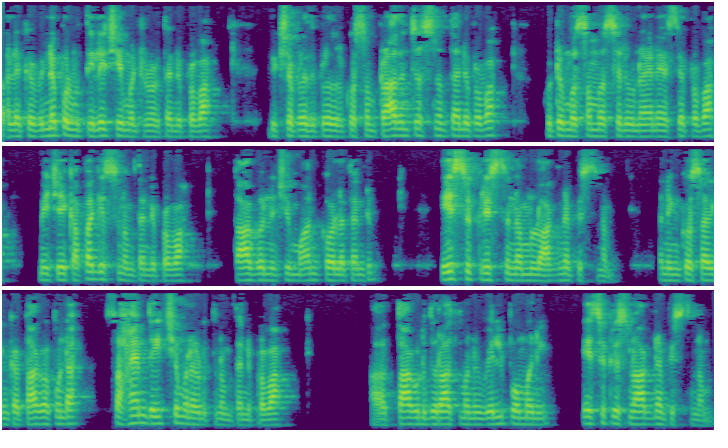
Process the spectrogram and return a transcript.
వాళ్ళ యొక్క విన్నపములు తెలియచేయమంటున్నారు తండ్రి ప్రభా. భిక్ష ప్రతి ప్రజల కోసం ప్రార్థన చేస్తున్నాం తండ్రి ప్రభా. కుటుంబ సమస్యలు నాయన వేస్తే ప్రభా. మీ చేయికి అప్పగిస్తున్నాం తండ్రి ప్రభా. తాగు నుంచి మానుకోవాల తండ్రి? ఏసు క్రీస్తు నమ్మలు ఆజ్ఞాపిస్తున్నాం. అని ఇంకోసారి ఇంకా తాగకుండా సహాయం దయచేయమని అడుగుతున్నాం తండ్రి ప్రభా. ఆ తాగుడు దురాత్మను వెళ్ళిపోమని ఏసుక్రీస్తును ఆజ్ఞాపిస్తున్నాం.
